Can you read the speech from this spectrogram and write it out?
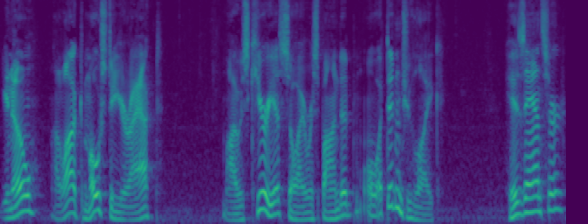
You know, I liked most of your act. I was curious, so I responded, Well, what didn't you like? His answer?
